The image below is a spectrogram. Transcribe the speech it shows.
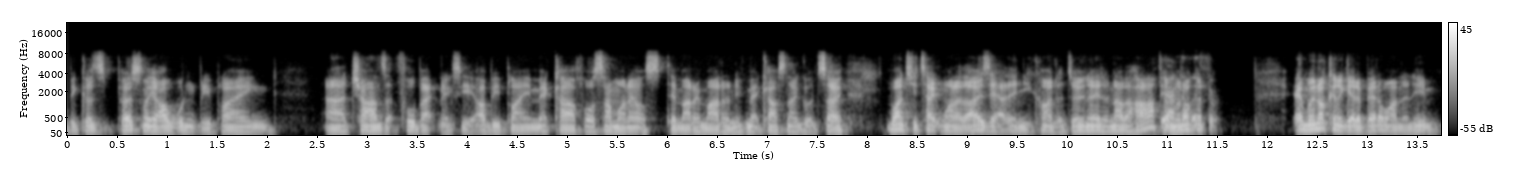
Because personally, I wouldn't be playing uh, Chance at fullback next year. I'd be playing Metcalf or someone else, Te Maire Martin, if Metcalf's no good. So once you take one of those out, then you kind of do need another half, down and we're to not the going and we're not going to get a better one than him.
